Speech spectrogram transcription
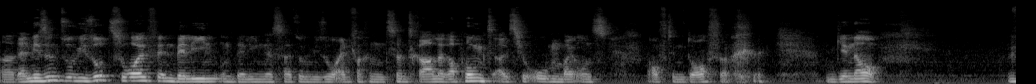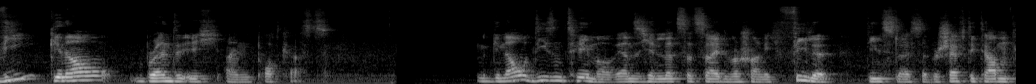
Äh, denn wir sind sowieso zu häufig in Berlin und Berlin ist halt sowieso einfach ein zentralerer Punkt als hier oben bei uns auf dem Dorf. genau. Wie genau brande ich einen Podcast? Mit genau diesem Thema werden sich in letzter Zeit wahrscheinlich viele Dienstleister beschäftigt haben,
